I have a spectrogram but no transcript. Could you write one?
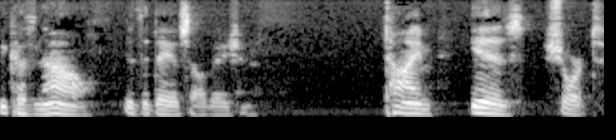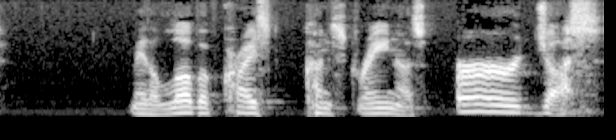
Because now is the day of salvation. Time is short. May the love of Christ constrain us, urge us,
